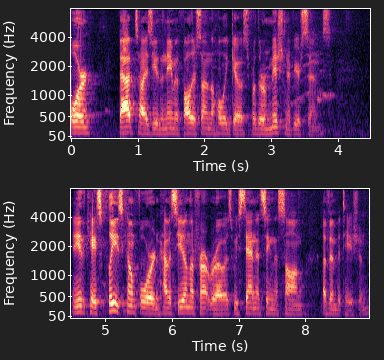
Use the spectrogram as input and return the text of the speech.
or baptize you in the name of the Father, Son, and the Holy Ghost for the remission of your sins. In either case, please come forward and have a seat on the front row as we stand and sing the song of invitation.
